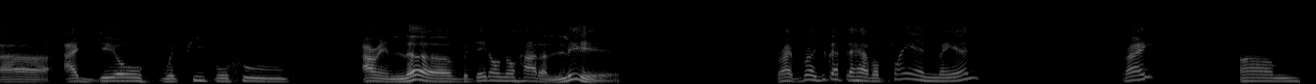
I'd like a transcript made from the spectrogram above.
uh, I deal with people who are in love, but they don't know how to live. Right, bro? You got to have a plan, man. Right? Um,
